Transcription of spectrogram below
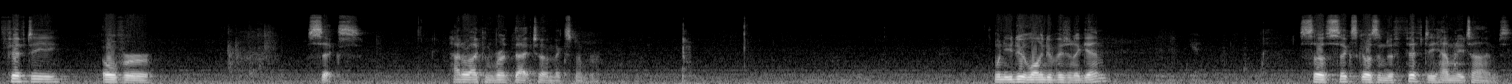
50 over 6, how do I convert that to a mixed number? When you do long division again? So 6 goes into 50 how many times?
